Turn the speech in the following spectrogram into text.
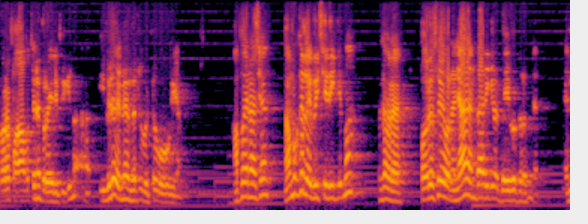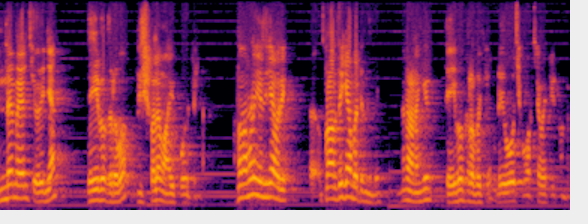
കുറെ പാപത്തിനെ പ്രേരിപ്പിക്കുന്നു ഇവർ തന്നെ എന്നിട്ട് വിട്ടുപോവുകയാണ്. അപ്പൊ എന്നാ വെച്ചാൽ നമുക്ക് ലഭിച്ചിരിക്കുന്ന എന്താ പറയാ പോലീസേ പറഞ്ഞു ഞാൻ എന്തായിരിക്കും ദൈവകൃപ? എന്റെ മേൽ ചൊരിഞ്ഞ ദൈവകൃപ നിഷ്ഫലമായി പോയിട്ടില്ല. അപ്പൊ നമ്മൾ ചിന്തിച്ചാൽ മതി പ്രാർത്ഥിക്കാൻ പറ്റുന്നില്ലേ? അങ്ങനെയാണെങ്കിൽ ദൈവകൃപയ്ക്ക് എവിടെയോ ചോർച്ച പറ്റിയിട്ടുണ്ട്.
